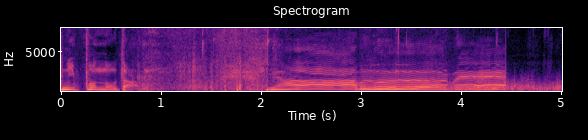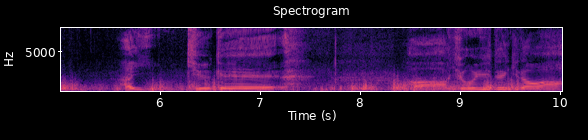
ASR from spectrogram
日本の歌。やぶれ。はい休憩。あー今日いい天気だわ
